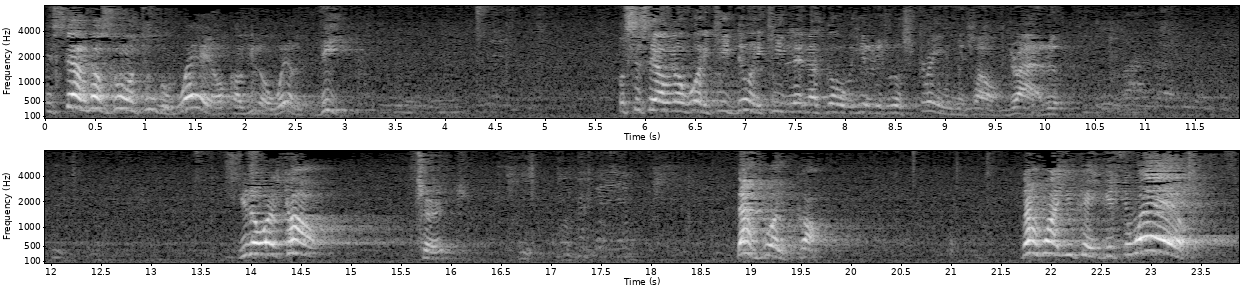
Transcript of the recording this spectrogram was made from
instead of us going to the well, because you know, well is deep. But since they don't know what to keep doing, they keep letting us go over here to this little stream that's all dried up. You know what it's called? Church. That's what it's called. That's why you can't get the well.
